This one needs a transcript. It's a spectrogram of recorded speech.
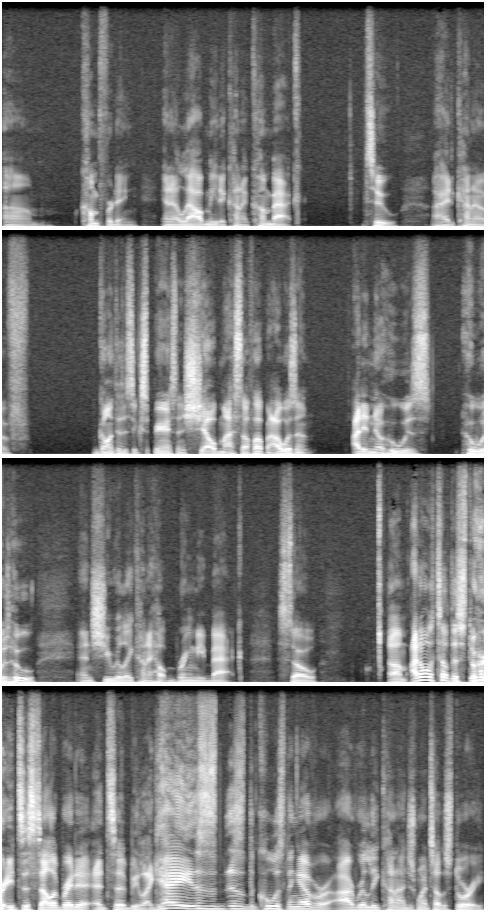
um, comforting and allowed me to kind of come back to. I had kind of gone through this experience and shelled myself up, and I wasn't. I didn't know who was who was who, and she really kind of helped bring me back. So um, I don't want to tell this story to celebrate it and to be like, hey, this is this is the coolest thing ever. I really kind of just want to tell the story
